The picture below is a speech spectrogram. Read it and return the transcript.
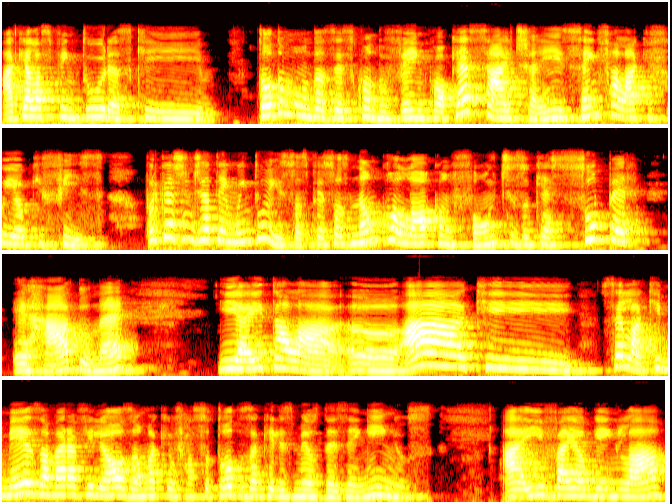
aquelas pinturas que todo mundo, às vezes, quando vê em qualquer site aí, sem falar que fui eu que fiz, porque a gente já tem muito isso, as pessoas não colocam fontes, o que é super errado, né? E aí tá lá, uh, ah, que, sei lá, que mesa maravilhosa, uma que eu faço todos aqueles meus desenhinhos. Aí vai alguém lá,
